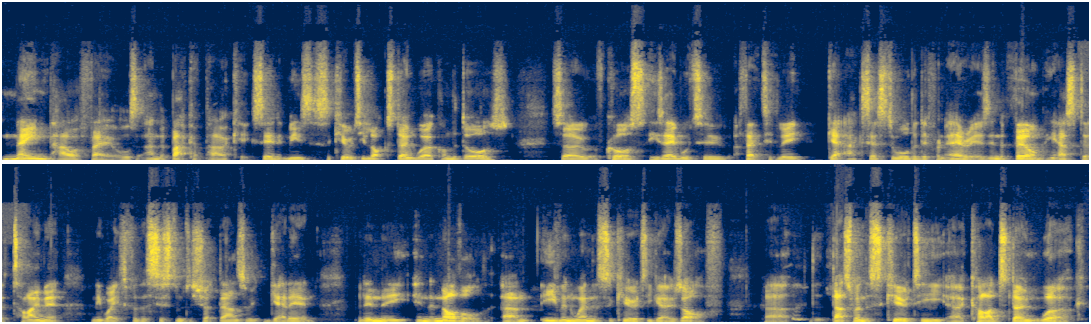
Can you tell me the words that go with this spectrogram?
main power fails and the backup power kicks in, it means the security locks don't work on the doors. So, of course, he's able to effectively get access to all the different areas. In the film, he has to time it and he waits for the system to shut down so he can get in. But in the in the novel, um, even when the security goes off, uh, that's when the security uh, cards don't work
